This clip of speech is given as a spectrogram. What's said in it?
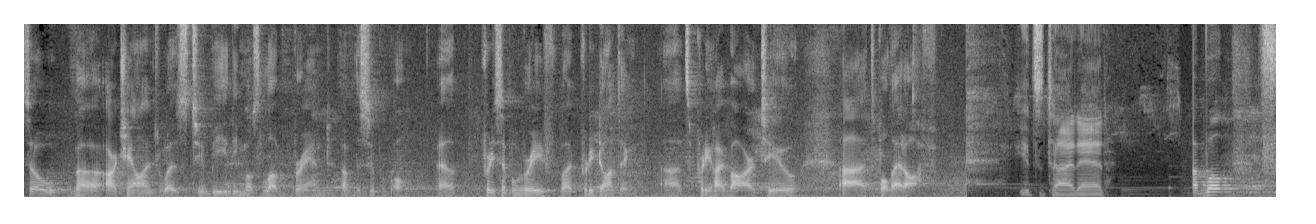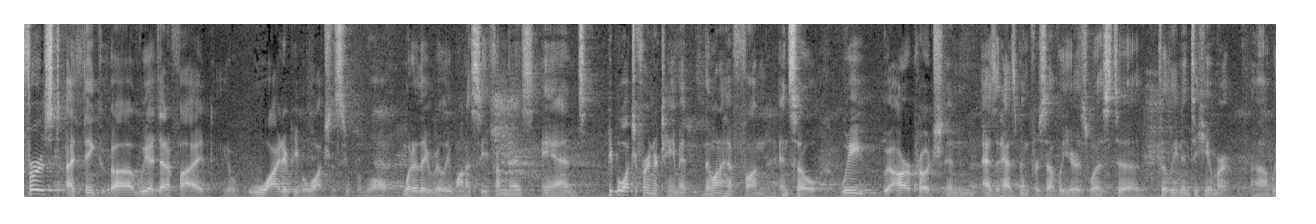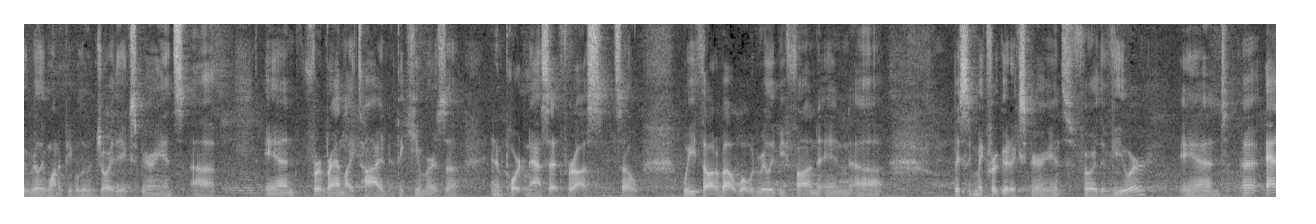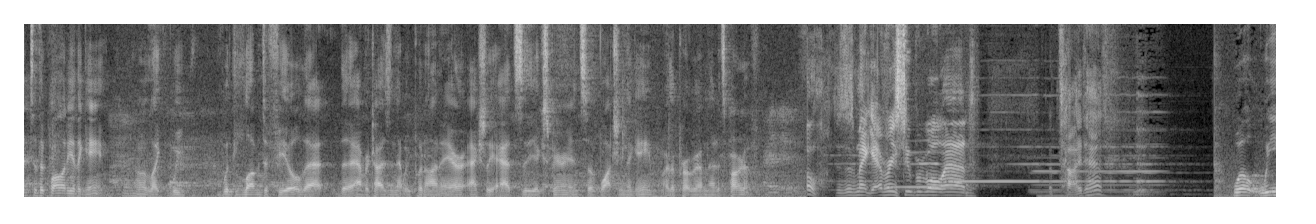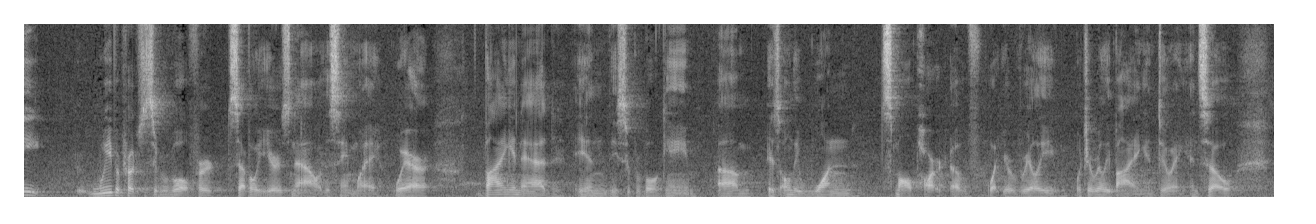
So uh, our challenge was to be the most loved brand of the Super Bowl. Uh, pretty simple brief, but pretty daunting. Uh, it's a pretty high bar to uh, to pull that off. It's a Tide ad. Uh, well, first, I think uh, we identified you know, why do people watch the Super Bowl? What do they really want to see from this? And people watch it for entertainment. They want to have fun, and so we, our approach, and as it has been for several years, was to to lean into humor. Uh, we really wanted people to enjoy the experience, uh, and for a brand like Tide, I think humor is a, an important asset for us. So we thought about what would really be fun and uh, basically make for a good experience for the viewer and uh, add to the quality of the game. You know, like we would love to feel that the advertising that we put on air actually adds to the experience of watching the game or the program that it's part of. Oh, does this make every Super Bowl ad a Tide ad? Well, we we've approached the Super Bowl for several years now the same way, where buying an ad in the Super Bowl game um, is only one small part of what you're really what you're really buying and doing. And so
